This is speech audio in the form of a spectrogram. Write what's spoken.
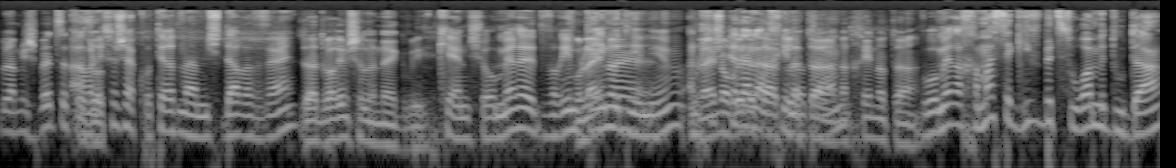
למשבצת אבל אני הזאת. חושב שהכותרת מהמשדר הזה, זה הדברים של הנגבי. כן, שאומר דברים די מדהימים, אולי נוריד את ההקלטה. נכין אותה. והוא אומר, החמאס הגיב בצורה מדודה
